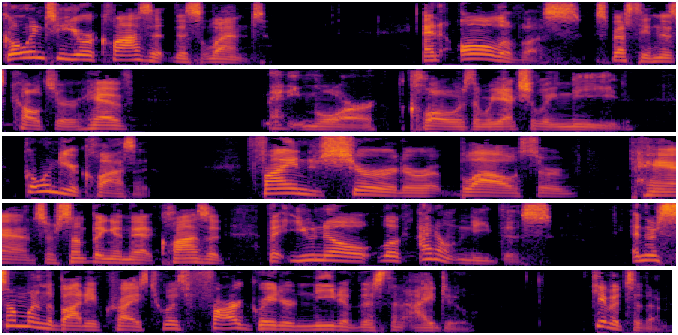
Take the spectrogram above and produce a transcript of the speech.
Go into your closet this Lent. And all of us, especially in this culture, have many more clothes than we actually need. Go into your closet find a shirt or a blouse or pants or something in that closet that you know, look, I don't need this. And there's someone in the body of Christ who has far greater need of this than I do. Give it to them.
